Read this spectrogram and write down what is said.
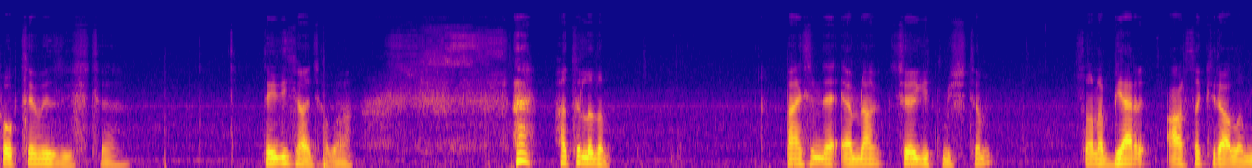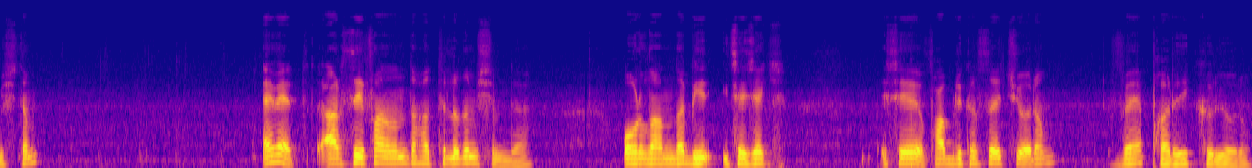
Çok temiz işte. Neydi ki acaba? Heh hatırladım. Ben şimdi emlakçıya gitmiştim. Sonra bir yer arsa kiralamıştım. Evet, arsayı falan da hatırladım şimdi. Oradan da bir içecek şey fabrikası açıyorum ve parayı kırıyorum.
